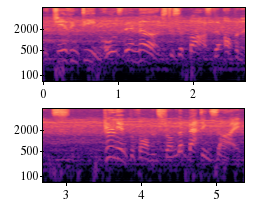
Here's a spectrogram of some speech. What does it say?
The chasing team holds their nerves to surpass their opponents. Brilliant performance from the batting side.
